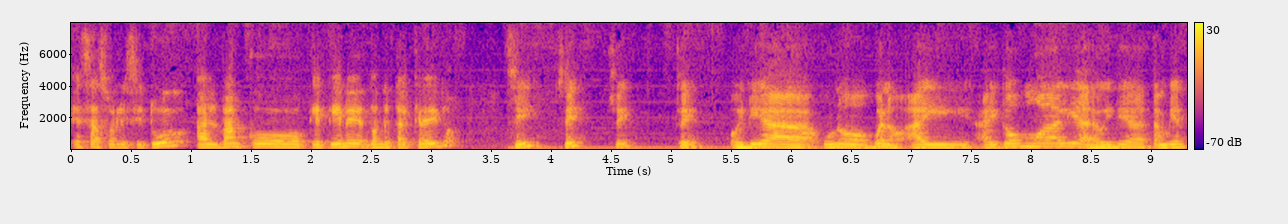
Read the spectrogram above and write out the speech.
esa solicitud al banco que tiene donde está el crédito. Sí, sí, sí, sí. Hoy día uno, bueno, hay, hay dos modalidades. Hoy día también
